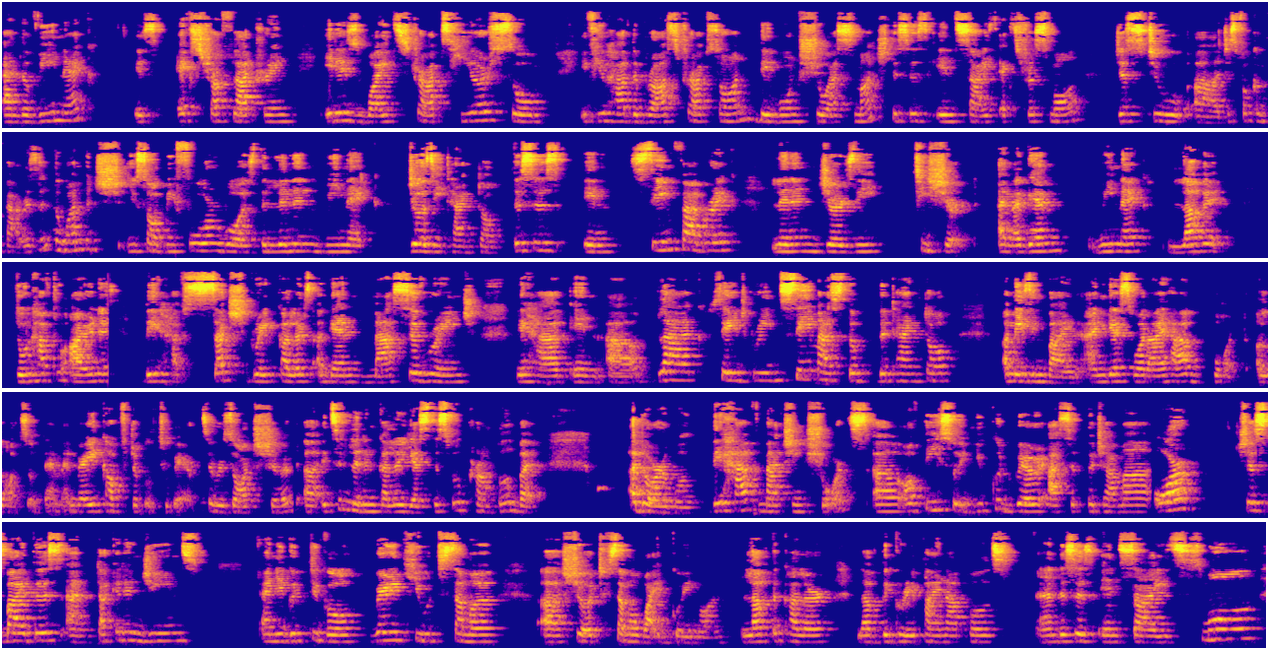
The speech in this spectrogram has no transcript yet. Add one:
And the V-neck is extra flattering. It is white straps here, so if you have the bra straps on, they won't show as much. This is in size extra small, just to uh, just for comparison. The one which you saw before was the linen V-neck jersey tank top. This is in same fabric, linen jersey t-shirt. And again, V-neck, love it. Don't have to iron it. They have such great colors. Again, massive range. They have in uh, black, sage green, same as the, the tank top. Amazing buy. And guess what? I have bought a lots of them and very comfortable to wear. It's a resort shirt. Uh, it's in linen color. Yes, this will crumple, but adorable. They have matching shorts uh, of these, so you could wear it as a pajama or just buy this and tuck it in jeans and you're good to go. Very cute summer uh, shirt, summer vibe going on. Love the color, love the gray pineapples. And this is in size small,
